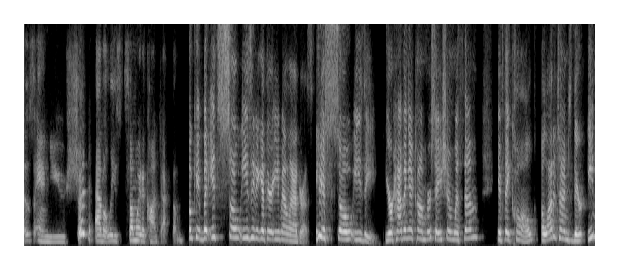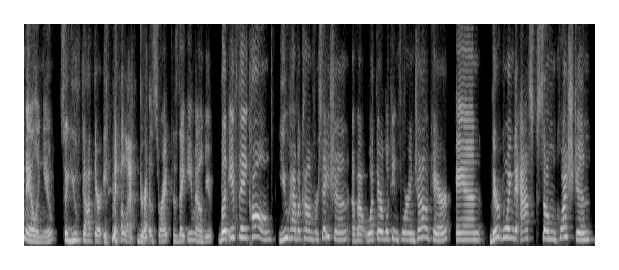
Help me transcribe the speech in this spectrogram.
is, and you should have at least some way to contact them. Okay, but it's so easy to get their email address. It is so easy. You're having a conversation with them if they called, a lot of times they're emailing you. So you've got their email address, right? Because they emailed you. But if they called, you have a conversation about what they're looking for in childcare, and they're going to ask some question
